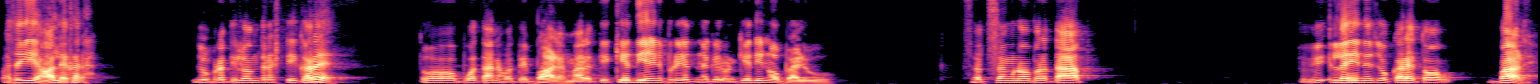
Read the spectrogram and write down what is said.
પાછા એ હાલે ખરા. જો પ્રતિલોમ દ્રષ્ટિ કરે, તો પોતાને હોતે ભાળે. મારે કે કેદી એને પ્રયત્ન કર્યો ને કેદી ન ભાળ્યું? સત્સંગનો પ્રતાપ લઈને જો કરે તો બાળે.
